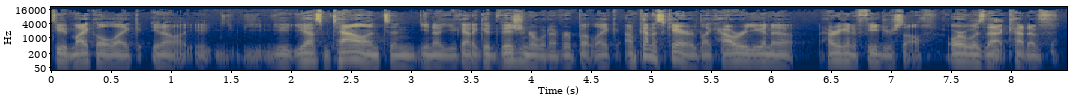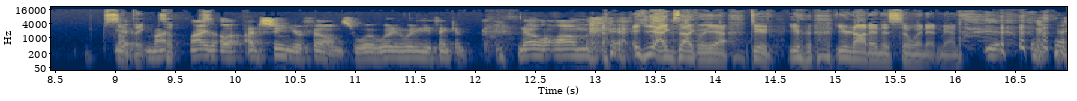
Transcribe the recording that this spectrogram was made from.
dude, Michael, like, you know, you, you, you have some talent and, you know, you got a good vision or whatever, but like, I'm kind of scared. Like, how are you to, how are you to feed yourself? Or was that kind of something? Yeah, my, Michael, I've seen your films. What, what, what are you thinking? No, um, yeah, exactly. Yeah. Dude, you're, you're not in this to win it, man. yeah.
